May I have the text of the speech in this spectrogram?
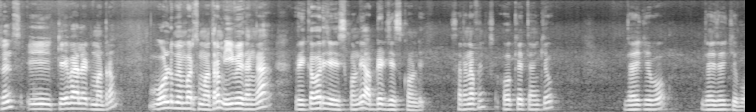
ఫ్రెండ్స్ ఈ కే వ్యాలెట్ మాత్రం ఓల్డ్ మెంబర్స్ మాత్రం ఈ విధంగా రికవరీ చేసుకోండి అప్డేట్ చేసుకోండి. సరేనా ఫ్రెండ్స్? ఓకే థ్యాంక్ యూ. జై కేవో. జై జై కేవో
